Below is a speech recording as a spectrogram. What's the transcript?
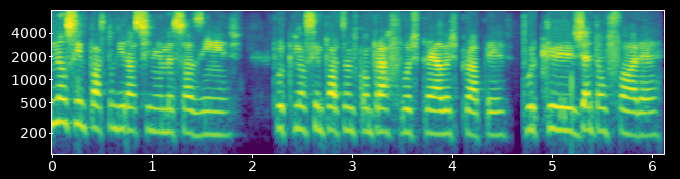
não se importam de ir ao cinema sozinhas, porque não se importam de comprar flores para elas próprias, porque jantam fora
